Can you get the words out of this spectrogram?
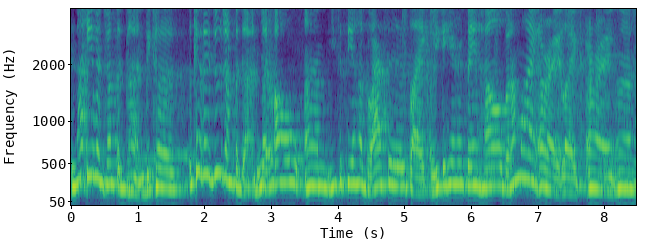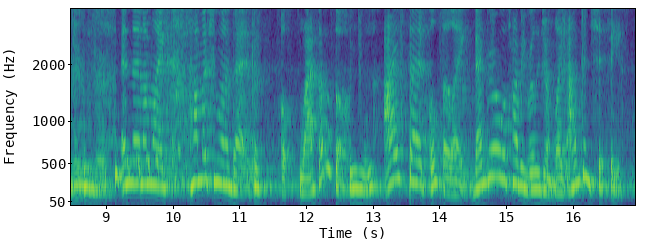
Not even jump the gun because okay they do jump the gun like oh um you can see in her glasses like oh you can hear her saying help and I'm like all right like all right uh. Hear none of that. and then I'm like how much you want to bet because oh, last episode I said Osa like that girl was probably really drunk like I've been shit faced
